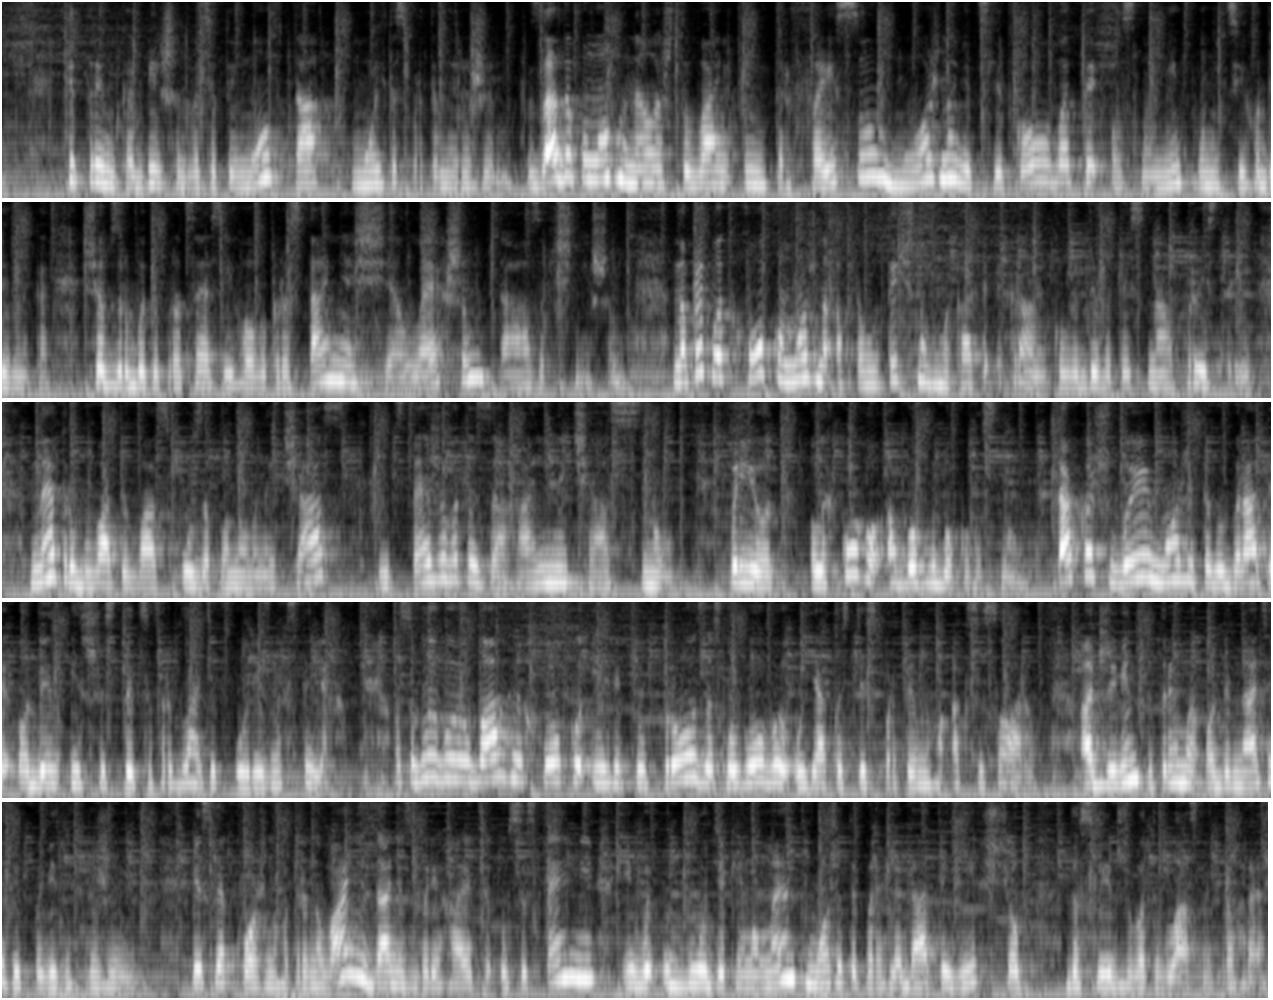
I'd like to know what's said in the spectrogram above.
Підтримка більше 20 мов та мультиспортивний режим. За допомогою налаштувань інтерфейсу можна відслідковувати основні функції годинника, щоб зробити процес його використання ще легшим та зручнішим. Наприклад, Hoco можна автоматично вмикати екран, коли дивитесь на пристрій, не турбувати вас у запланований час, відстежувати загальний час сну, період легкого або глибокого сну. Також ви можете вибирати один із шести циферблатів у різних стилях. Особливої уваги Hoco Y2 Pro заслуговує у якості спортивного аксесуару, адже він підтримує 11 відповідних режимів. Після кожного тренування дані зберігаються у системі, і ви у будь-який момент можете переглядати їх, щоб досліджувати власний прогрес.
